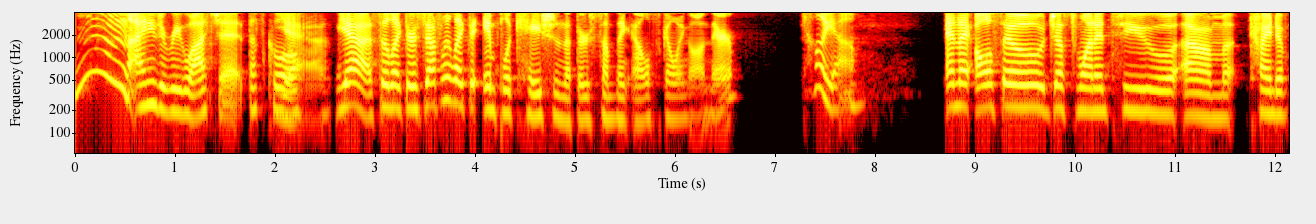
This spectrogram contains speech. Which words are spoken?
Mm, I need to rewatch it. That's cool. Yeah. Yeah. So, like, there's definitely like the implication that there's something else going on there. Hell yeah. And I also just wanted to um, kind of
